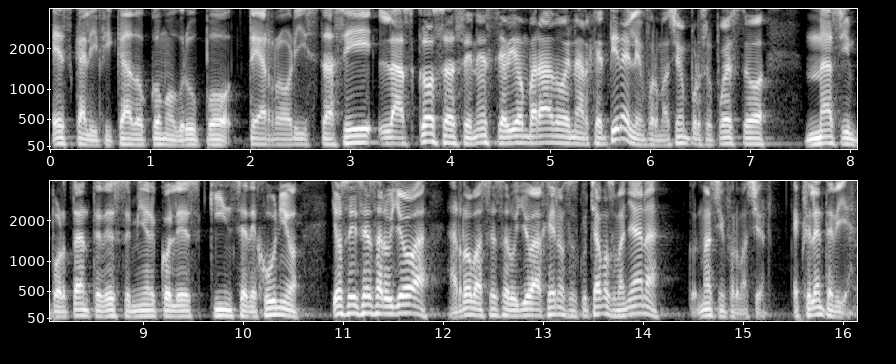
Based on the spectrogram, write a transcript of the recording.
es calificado como grupo terrorista. Así las cosas en este avión varado en Argentina y la información, por supuesto, más importante de este miércoles 15 de junio. Yo soy César Ulloa, arroba César Ulloa G. Nos escuchamos mañana con más información. Excelente día.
